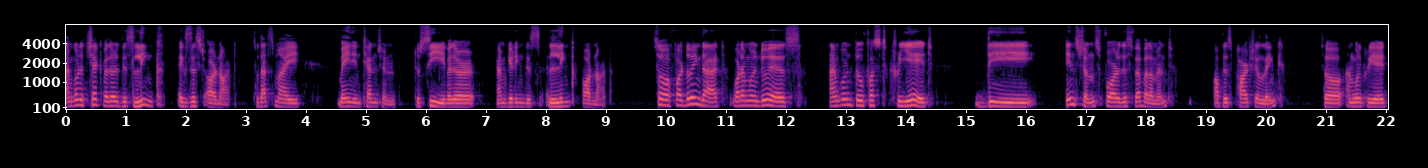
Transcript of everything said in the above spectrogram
I'm going to check whether this link exists or not. So that's my main intention to see whether I'm getting this link or not so for doing that what I'm going to do is I'm going to first create the instance for this web element of this partial link. So I'm going to create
